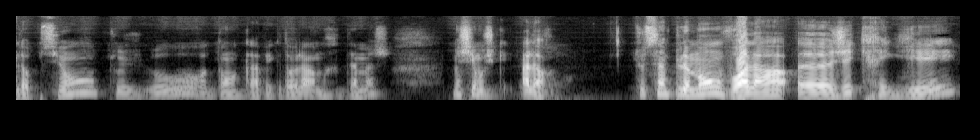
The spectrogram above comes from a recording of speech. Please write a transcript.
l'option toujours donc avec dollar alors tout simplement voilà euh, j'ai créé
